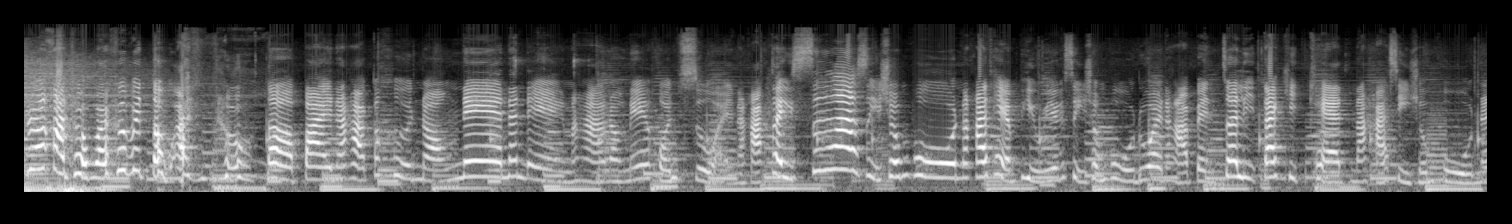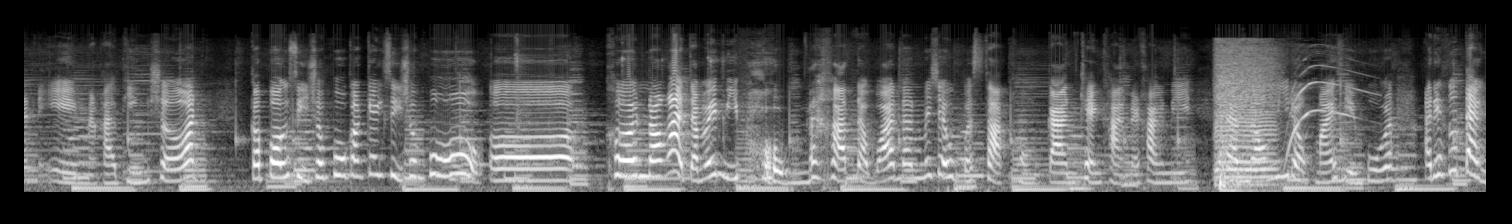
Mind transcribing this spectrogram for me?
เรื่องค่ะโทมัสขึ้นไปตบอ นูต่อไปนะคะก็คือน้องเน่นั่นเองนะคะ น้องเน่คนสวยนะคะ ใส่เสื้อสีชมพูนะคะ แถมผิวยังสีชมพูด้วยนะคะ เป็นเจลิต้าคิดแคทนะคะ สีชมพูนั่นเองนะคะ พิงค์เชิ้ตกระโปรงสีชมพูกางเกงสีชมพู เออคือน้องอาจจะไม่มีผมนะคะ แต่ว่านั่นไม่ใช่อุปสรรคของการแข่งขันในครั้งนี้ แต่น้องมีดอกไม้สีชมพูด้วย อันนี้คือแต่ง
